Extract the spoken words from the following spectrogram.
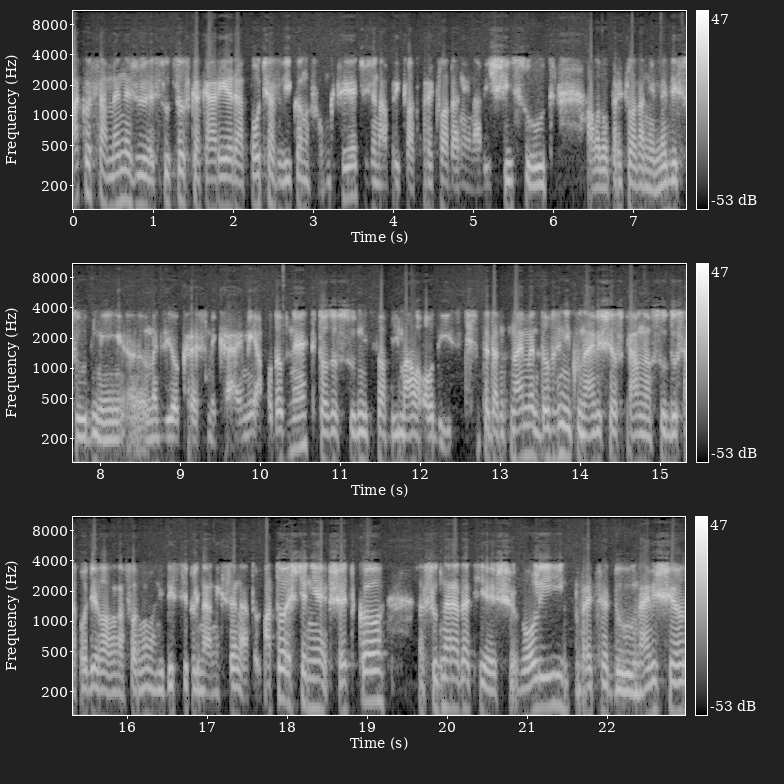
ako sa manažuje sudcovská kariéra počas výkonu funkcie, čiže napríklad prekladanie na vyšší súd alebo prekladanie medzi súdmi, e, medzi okresmi, krajmi a podobne, kto zo súdnictva by mal odísť. Teda najmä do vzniku Najvyššieho správneho súdu sa podielala na formovaní disciplinárnych senátov. A to ešte nie je všetko. Súdna rada tiež volí predsedu Najvyššieho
